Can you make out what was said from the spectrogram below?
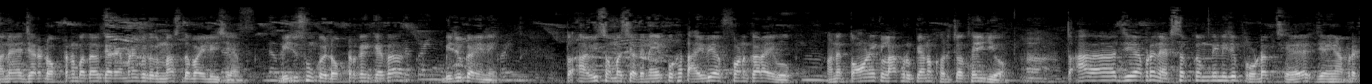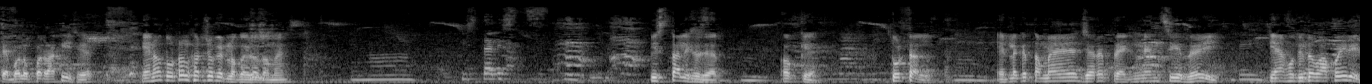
અને જ્યારે ડોક્ટરને બતાવ્યું ત્યારે એમણે કીધું કે નસ દબાયેલી છે બીજું શું કોઈ ડોક્ટર કઈ કહેતા? બીજું કઈ નહીં. તો આવી સમસ્યા હતી. અને એક વખત આઈવીએફ પણ કરાવ્યું અને ત્રણ એક લાખ રૂપિયાનો ખર્ચો થઈ ગયો. તો આ જે આપણે નેટસપ કંપનીની જે પ્રોડક્ટ છે જે અહીંયા આપણે ટેબલ ઉપર રાખી છે એનો ટોટલ ખર્ચો કેટલો કર્યો તમે? પિસ્તાલીસ પિસ્તાલીસ હજાર. ઓકે ટોટલ એટલે કે તમે જ્યારે પ્રેગ્નન્સી રહી ત્યાં સુધી તો વાપરી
